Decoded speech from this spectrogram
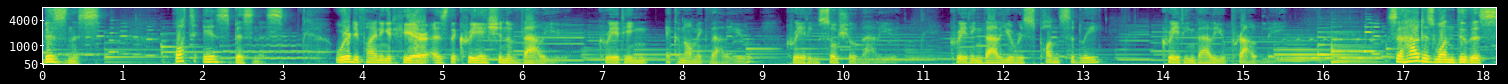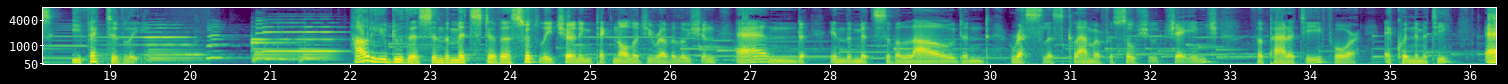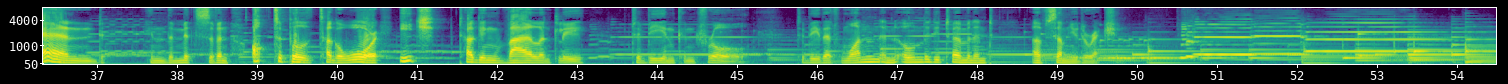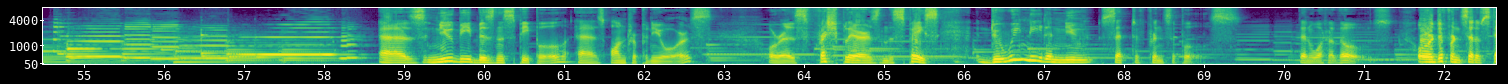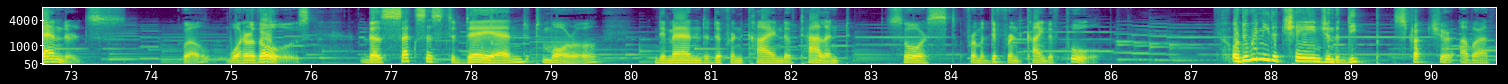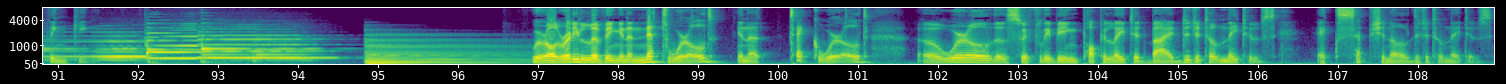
Business. What is business? We're defining it here as the creation of value, creating economic value, creating social value, creating value responsibly, creating value proudly. So, how does one do this effectively? How do you do this in the midst of a swiftly churning technology revolution and in the midst of a loud and restless clamor for social change, for parity, for equanimity, and in the midst of an octuple tug of war, each tugging violently to be in control, to be that one and only determinant of some new direction? As newbie business people, as entrepreneurs, or as fresh players in the space, do we need a new set of principles? Then what are those? Or a different set of standards? Well, what are those? Does success today and tomorrow demand a different kind of talent sourced from a different kind of pool? Or do we need a change in the deep structure of our thinking? We're already living in a net world, in a tech world, a world swiftly being populated by digital natives, exceptional digital natives.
